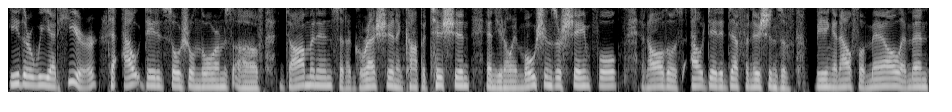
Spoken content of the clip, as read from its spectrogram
Either we adhere to outdated social norms of dominance and aggression and competition and, you know, emotions are shameful and all those outdated definitions of being an alpha male. And then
